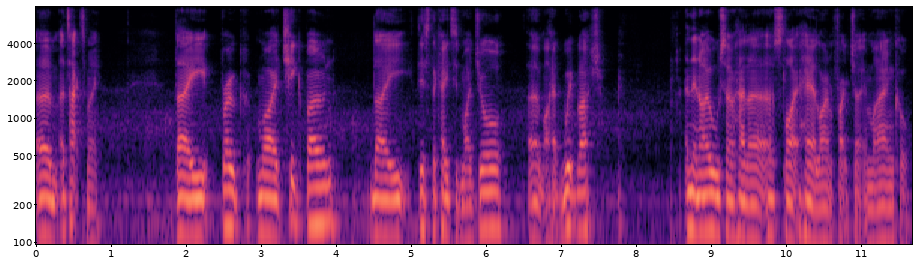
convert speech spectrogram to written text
um, attacked me. They broke my cheekbone. They dislocated my jaw. Um, I had whiplash. And then I also had a, a slight hairline fracture in my ankle.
